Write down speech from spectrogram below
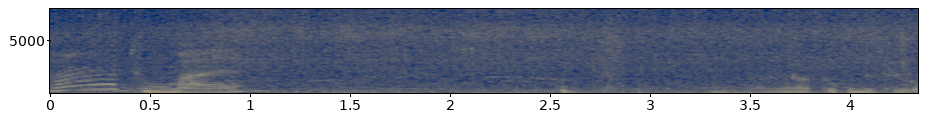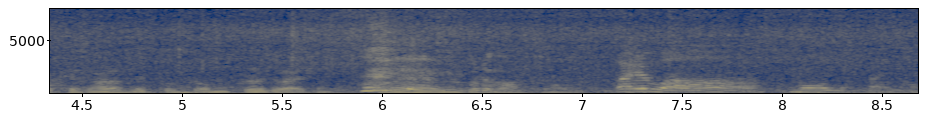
아 정말. 아니야 또 근데 생각해서 하는데 또 너무 그러지 말자. 그래 왜 그래 나한테. 빨리 와. 먹어볼까 이거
